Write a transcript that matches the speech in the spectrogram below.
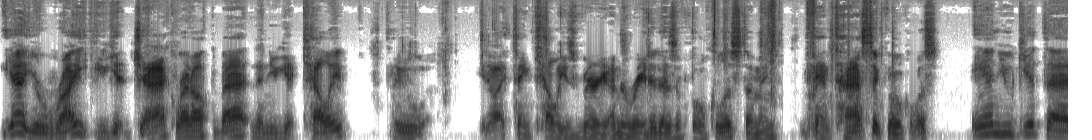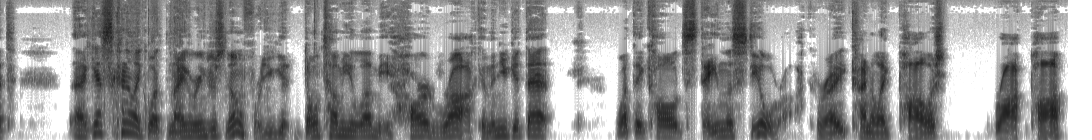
yeah, you're right. You get Jack right off the bat, and then you get Kelly, who, you know, I think Kelly's very underrated as a vocalist. I mean, fantastic vocalist. And you get that, I guess, kind of like what Night Ranger's known for. You get Don't Tell Me You Love Me, hard rock. And then you get that, what they called stainless steel rock, right? Kind of like polished rock pop.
